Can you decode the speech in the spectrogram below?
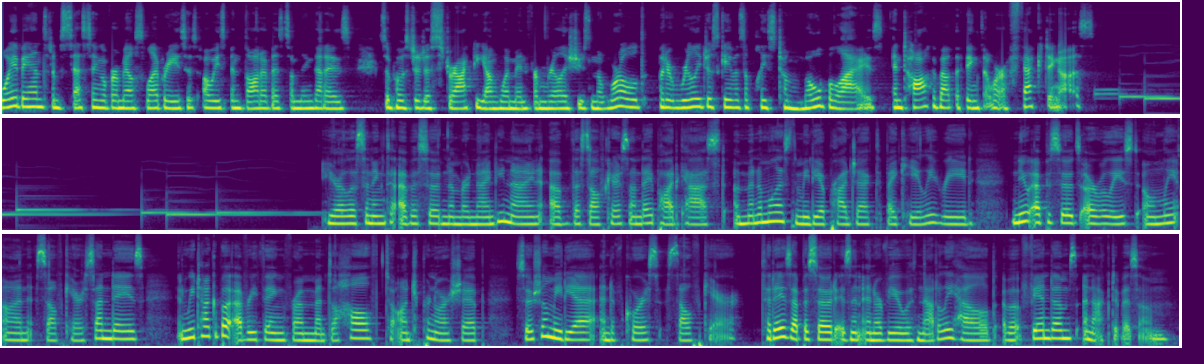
boy bands and obsessing over male celebrities has always been thought of as something that is supposed to distract young women from real issues in the world, but it really just gave us a place to mobilize and talk about the things that were affecting us. You're listening to episode number 99 of the Self Care Sunday podcast, a minimalist media project by Kaylee Reed. New episodes are released only on Self Care Sundays, and we talk about everything from mental health to entrepreneurship, social media, and of course, self care. Today's episode is an interview with Natalie Held about fandoms and activism.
